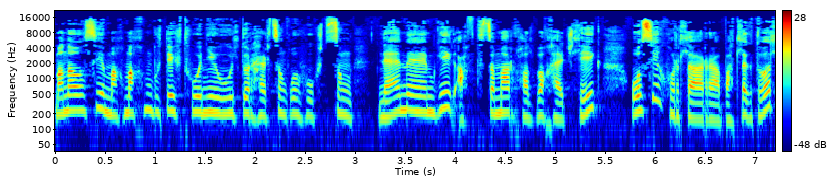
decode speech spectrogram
Манай улсын мах махан бүтээгдэхүүний үйлдвэр харьцангуй хөгжсөн 8 аймгийг автозамаар холбох ажлыг улсын хурлаар батлагдвал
